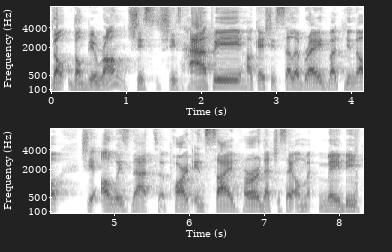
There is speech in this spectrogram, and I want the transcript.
Don't don't be wrong she's she's happy okay she celebrate but you know she always that part inside her that she say oh maybe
